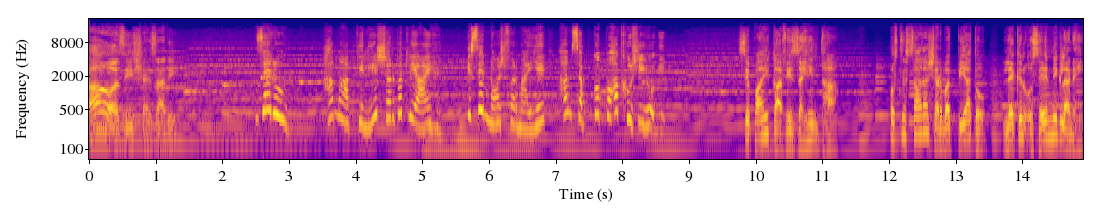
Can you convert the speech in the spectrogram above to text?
आओ अज़ीज़ शहजादी। ज़रूर हम आपके लिए शरबत ले आए हैं। इसे नौश फरमाइए हम सबको बहुत खुशी होगी। सिपाही काफ़ी जहीन था। उसने सारा शरबत पिया तो लेकिन उसे निगला नहीं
